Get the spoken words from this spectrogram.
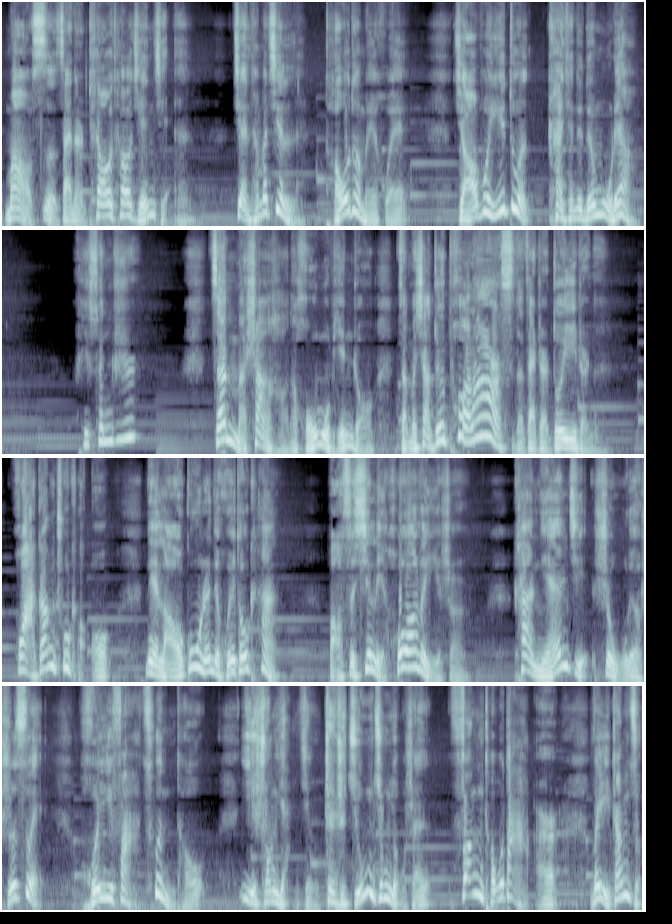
貌似在那儿挑挑拣拣。见他们进来，头都没回，脚步一顿，看向那堆木料。黑酸枝，这么上好的红木品种，怎么像堆破烂似的在这堆着呢？话刚出口，那老工人就回头看，宝四心里豁了一声。看年纪是五六十岁，灰发寸头，一双眼睛真是炯炯有神，方头大耳，未张嘴，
